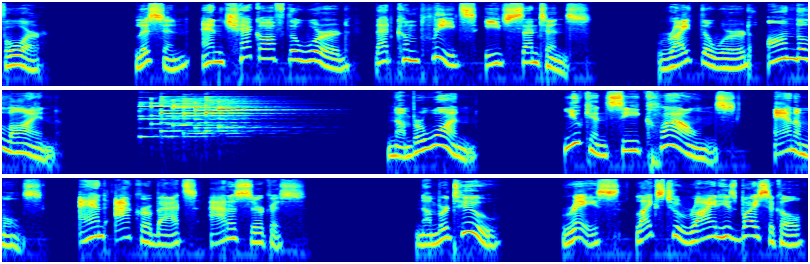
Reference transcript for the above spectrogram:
4. Listen and check off the word that completes each sentence. Write the word on the line. Number 1. You can see clowns, animals, and acrobats at a circus. Number 2. Race likes to ride his bicycle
